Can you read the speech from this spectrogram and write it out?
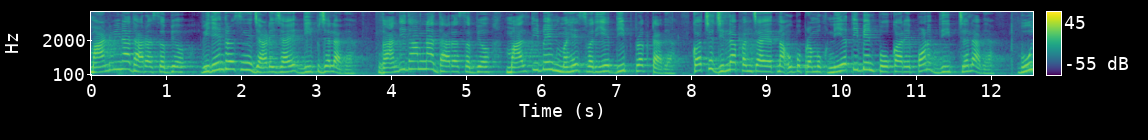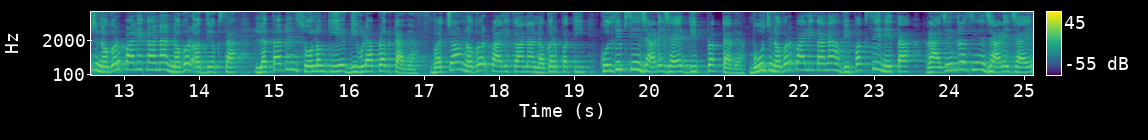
માંડવીના ધારાસભ્ય વિરેન્દ્રસિંહ જાડેજાએ દીપ જલાવ્યા. ગાંધીધામના ધારાસભ્ય માલતીબેન મહેશ્વરીએ દીપ પ્રગટાવ્યા. કચ્છ જિલ્લા પંચાયતના ઉપપ્રમુખ નિયતિબેન પોકારે પણ દીપ જલાવ્યા. ભુજ નગરપાલિકાના નગર અધ્યક્ષા લતાબેન સોલંકીએ દીવડા પ્રગટાવ્યા. ભચાઉ નગરપાલિકાના નગરપતિ કુલદીપસિંહ જાડેજાએ દીપ પ્રગટાવ્યા. ભુજ નગરપાલિકાના વિપક્ષી નેતા રાજેન્દ્રસિંહ જાડેજાએ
